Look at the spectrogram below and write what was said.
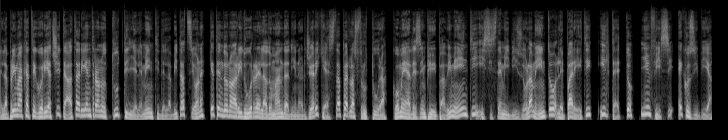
Nella prima categoria citata rientrano tutti gli elementi dell'abitazione che tendono a ridurre la domanda di energia richiesta per la struttura, come ad esempio i pavimenti, i sistemi di isolamento, le pareti, il tetto, gli infissi e così via.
